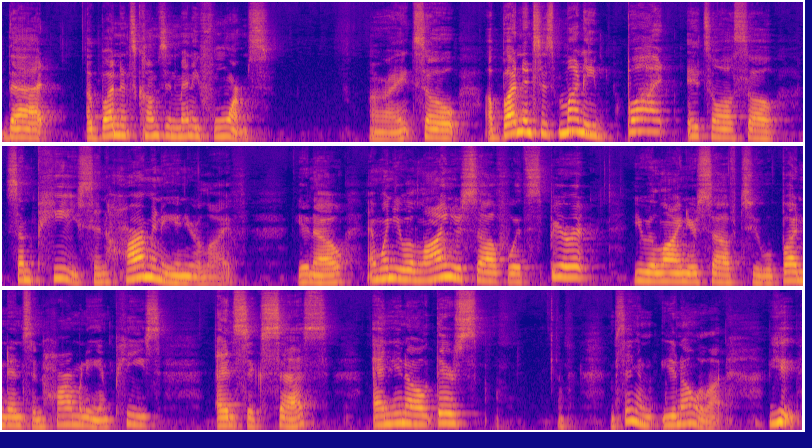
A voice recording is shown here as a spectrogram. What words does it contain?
that abundance comes in many forms. All right. So abundance is money, but it's also some peace and harmony in your life, you know. And when you align yourself with spirit, you align yourself to abundance and harmony and peace and success. And, you know, there's, I'm saying, you know, a lot you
